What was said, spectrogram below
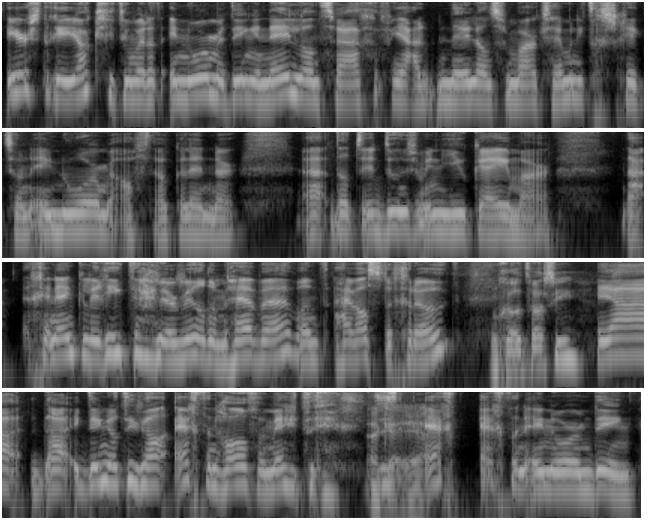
eerste reactie toen we dat enorme ding in Nederland zagen... van ja, de Nederlandse markt is helemaal niet geschikt, zo'n enorme aftelkalender. Eh, dat doen ze in de UK, maar nou, geen enkele retailer wilde hem hebben, want hij was te groot. Hoe groot was hij? Ja, nou, ik denk dat hij wel echt een halve meter is. Is ja. echt, echt een enorm ding.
